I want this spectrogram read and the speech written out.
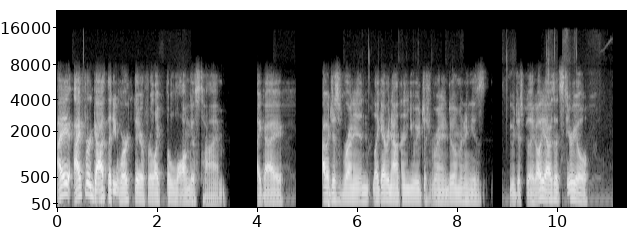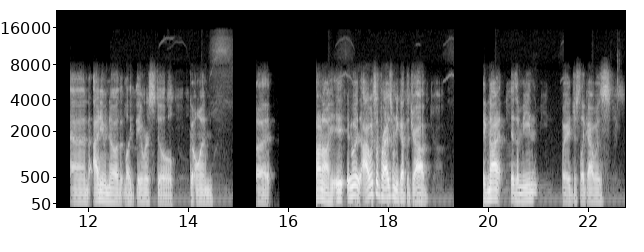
I I forgot that he worked there for like the longest time. Like I I would just run in like every now and then you would just run into him and he's he would just be like, "Oh yeah, I was at Stereo," and I didn't even know that like they were still going. But I don't know. It, it was I was surprised when he got the job. Like not as a mean way, just like I was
